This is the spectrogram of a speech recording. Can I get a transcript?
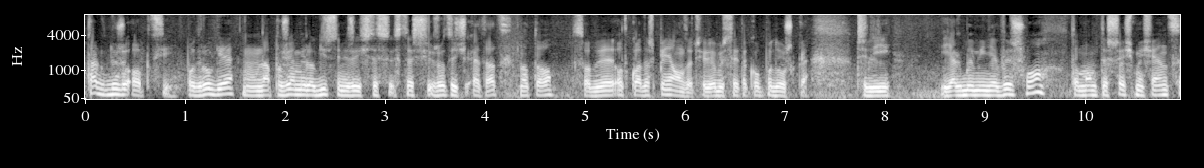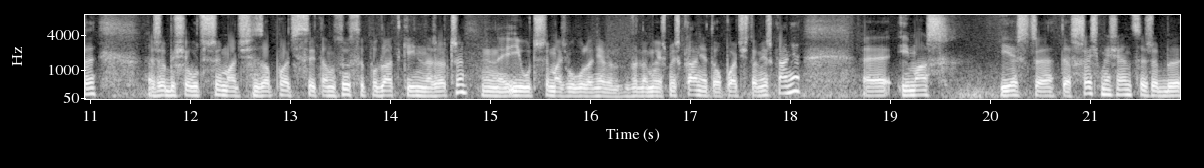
tak dużo opcji. Po drugie, na poziomie logicznym, jeżeli chcesz, chcesz rzucić etat, no to sobie odkładasz pieniądze, czyli robisz sobie taką poduszkę. Czyli jakby mi nie wyszło, to mam te 6 miesięcy, żeby się utrzymać, zapłacić sobie tam ZUSy, podatki, inne rzeczy yy, i utrzymać w ogóle, nie wiem, wynajmujesz mieszkanie, to opłacić to mieszkanie yy, i masz jeszcze te 6 miesięcy, żeby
